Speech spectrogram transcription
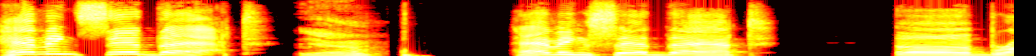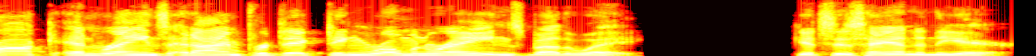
Having said that, Yeah. having said that, uh, Brock and Reigns, and I'm predicting Roman Reigns, by the way, gets his hand in the air.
